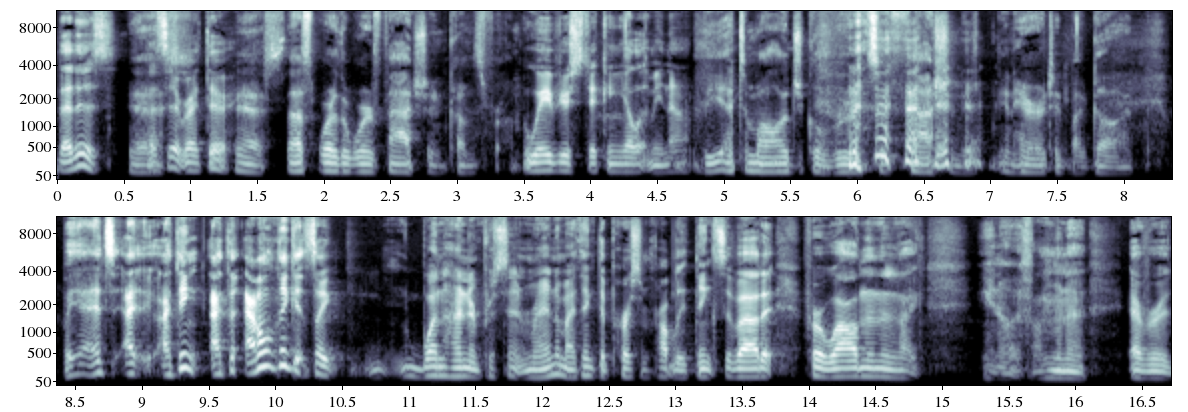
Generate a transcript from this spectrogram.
That is. That's it right there. Yes, that's where the word fashion comes from. Wave your stick and yell at me now. The etymological roots of fashion is inherited by God. But yeah, it's. I, I think. I, th- I don't think it's like one hundred percent random. I think the person probably thinks about it for a while, and then they're like, you know, if I'm gonna ever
